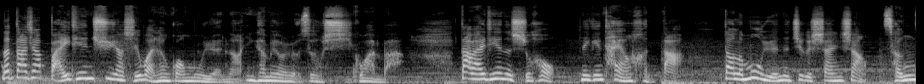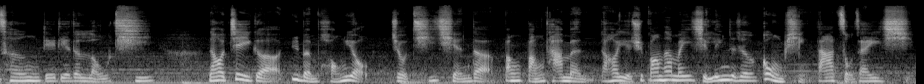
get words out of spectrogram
那大家白天去啊，谁晚上逛墓园呢？应该没有人有这种习惯吧？大白天的时候，那天太阳很大。到了墓园的这个山上，层层叠叠的楼梯，然后这个日本朋友就提前的帮帮他们，然后也去帮他们一起拎着这个贡品，大家走在一起。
